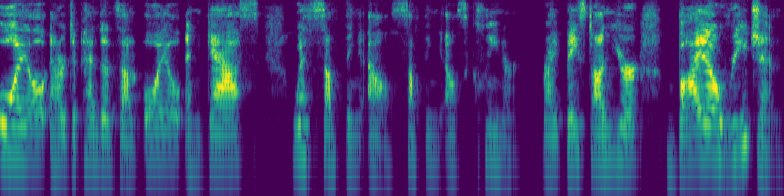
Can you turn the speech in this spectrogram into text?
oil and our dependence on oil and gas with something else, something else cleaner, right? Based on your bioregion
